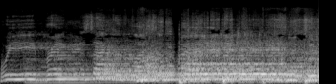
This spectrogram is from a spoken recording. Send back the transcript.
We bring sacrifice and praise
